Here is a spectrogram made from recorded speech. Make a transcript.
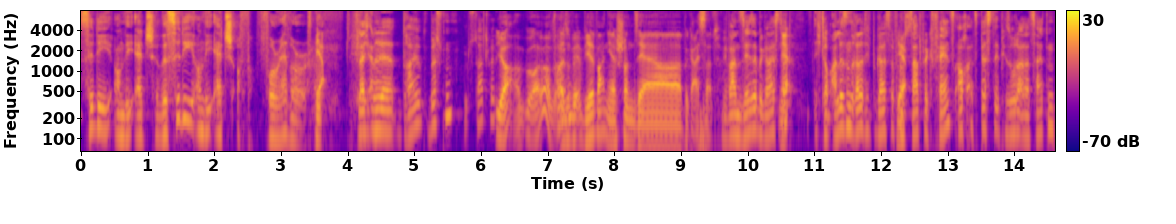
City on the Edge, The City on the Edge of Forever. Ja. Vielleicht eine der drei besten Star Trek? Ja, also wir, wir waren ja schon sehr begeistert. Wir waren sehr, sehr begeistert. Ja. Ich glaube, alle sind relativ begeistert von Ja. Star Trek Fans, auch als beste Episode aller Zeiten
